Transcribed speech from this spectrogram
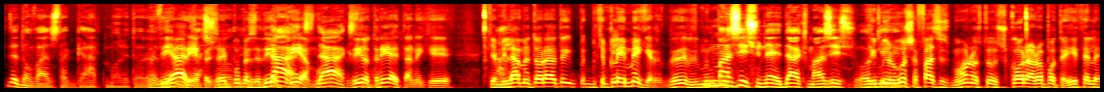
Δεν τον βάζω στα guard μωρέ τώρα. Δεν Δυάρι είναι έπαιζε, που ασώδη. έπαιζε 2-3 Εντάξει, μόνο. εντάξει, τώρα. 2-3 ήταν και, και μιλάμε τώρα ότι και playmaker. Μαζί σου, ναι, εντάξει, μαζί σου. οκ. Δημιουργό σε φάσεις μόνος του, σκόραρ όποτε ήθελε.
